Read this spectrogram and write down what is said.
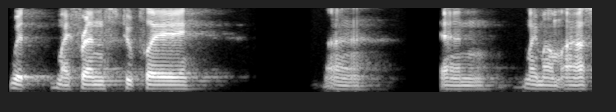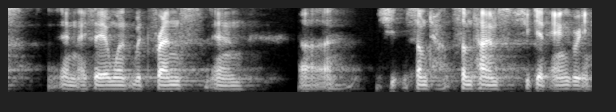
with my friends to play, uh, and my mom asked, and I say I went with friends, and uh, she, sometimes, sometimes she get angry.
